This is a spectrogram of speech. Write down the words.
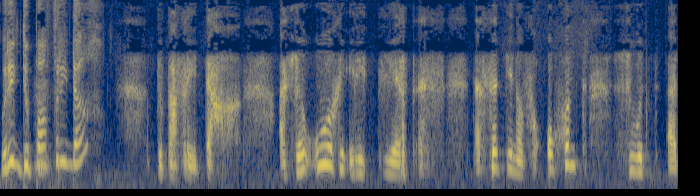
Hoor jy dopa vir die dag? toe pa vir die dag. As jou oë geïrriteerd is, dan sit jy nou vir oggend so uh,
